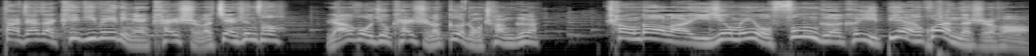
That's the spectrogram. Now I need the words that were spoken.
大家在 KTV 里面开始了健身操，然后就开始了各种唱歌，唱到了已经没有风格可以变换的时候，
